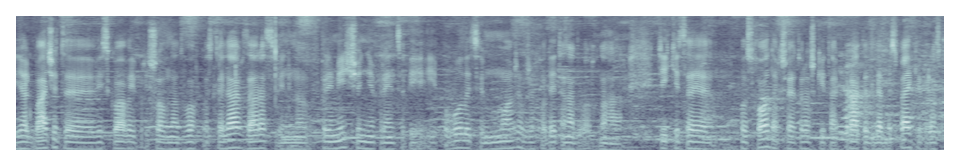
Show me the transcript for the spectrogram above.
Як бачите, військовий прийшов на двох костелях. Зараз він ну, в приміщенні, в принципі, і по вулиці може вже ходити на двох ногах. Тільки це по сходах ще трошки так брати для безпеки, просто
